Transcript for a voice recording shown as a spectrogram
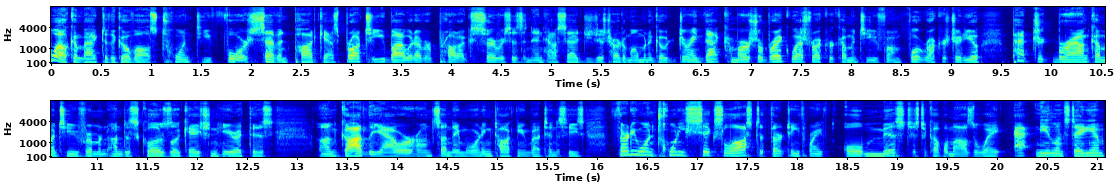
Welcome back to the GoVols 24 7 podcast brought to you by whatever products, services, and in house ads you just heard a moment ago during that commercial break. Wes Rucker coming to you from Fort Rucker Studio. Patrick Brown coming to you from an undisclosed location here at this ungodly hour on Sunday morning, talking about Tennessee's 31 26 loss to 13th ranked Ole Miss, just a couple miles away at Neyland Stadium.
